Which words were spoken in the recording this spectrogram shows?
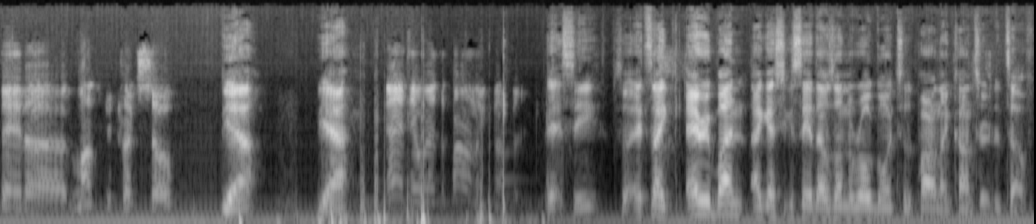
that uh, monster truck show. Yeah, yeah. And they were at the Powerline concert. Yeah, see, so it's like everyone. I guess you could say that was on the road going to the Powerline concert itself.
